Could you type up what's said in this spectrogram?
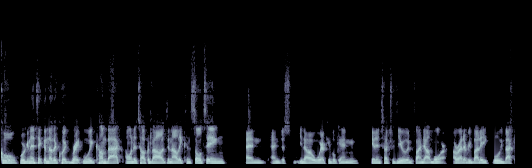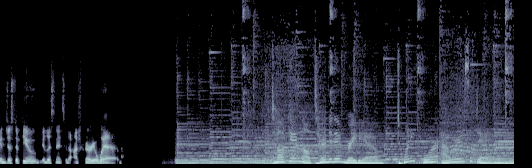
Cool. We're going to take another quick break. When we come back, I want to talk about Denali Consulting and and just you know where people can get in touch with you and find out more. All right, everybody. We'll be back in just a few. You're listening to the Entrepreneurial Web. Talking Alternative Radio, 24 hours a day.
